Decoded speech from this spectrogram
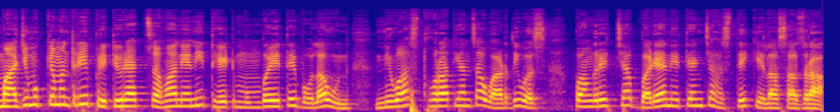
माजी मुख्यमंत्री पृथ्वीराज चव्हाण यांनी थेट मुंबई येथे बोलावून निवास थोरात यांचा वाढदिवस काँग्रेसच्या बड्या नेत्यांच्या हस्ते केला साजरा.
